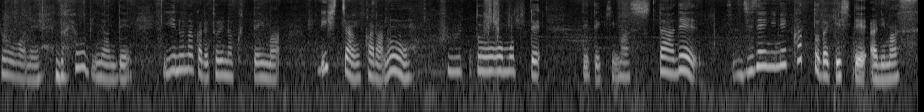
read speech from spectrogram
今日はね土曜日なんで家の中で撮れなくて今リヒちゃんからの封筒を持って出てきました。で事前にねカットだけしてあります。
